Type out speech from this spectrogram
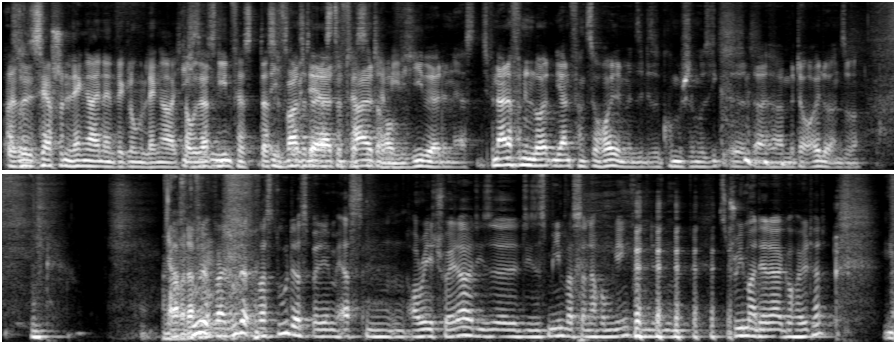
Also es ist ja schon länger in Entwicklung, länger. Ich glaube, Ich- das ist nie ein Fest. Das ich ist warte ja erste total drauf. Ich liebe ja den ersten. Ich bin einer von den Leuten, die anfangen zu heulen, wenn sie diese komische Musik äh, da hören mit der Eule und so. Ja, warst, aber du, warst, du, das- warst du das bei dem ersten Ori-Trailer, diese, dieses Meme, was danach umging, von diesem Streamer, der da geheult hat? Nee,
